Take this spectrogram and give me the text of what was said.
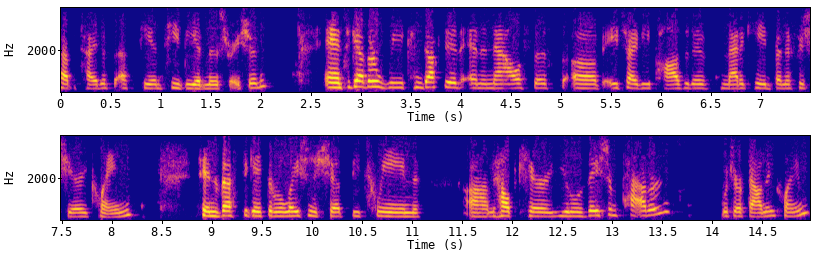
hepatitis, SP, and TB administration. And together we conducted an analysis of HIV positive Medicaid beneficiary claims to investigate the relationship between um, healthcare utilization patterns, which are found in claims,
